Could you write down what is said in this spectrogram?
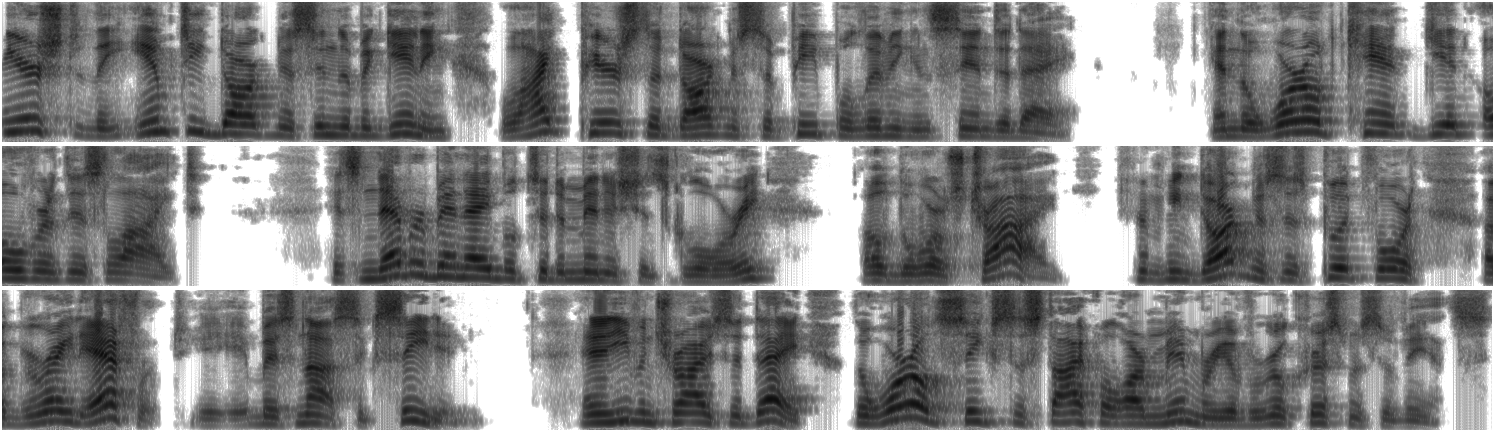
pierced the empty darkness in the beginning, light pierced the darkness of people living in sin today. And the world can't get over this light. It's never been able to diminish its glory. Oh, the world's tried. I mean, darkness has put forth a great effort, but it's not succeeded. And it even tries today. The world seeks to stifle our memory of real Christmas events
